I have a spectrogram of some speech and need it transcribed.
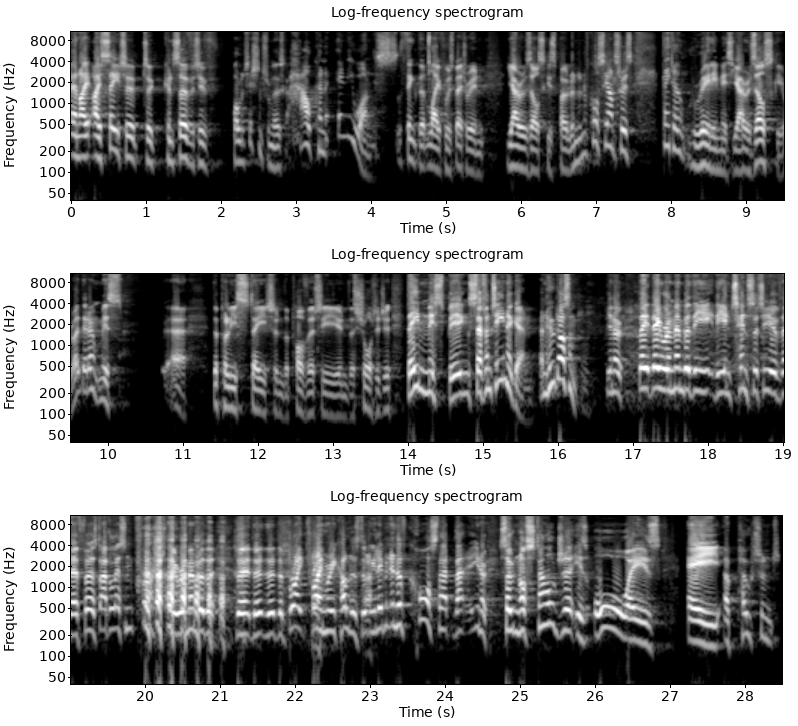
and I, I say to, to conservative politicians from those, how can anyone think that life was better in Jaruzelski's Poland? And of course, the answer is they don't really miss Jaruzelski, right? They don't miss uh, the police state and the poverty and the shortages. They miss being 17 again. And who doesn't? You know, they, they remember the, the intensity of their first adolescent crush. They remember the, the, the, the, bright primary colours that we live in. And of course, that, that, you know, so nostalgia is always a, a potent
